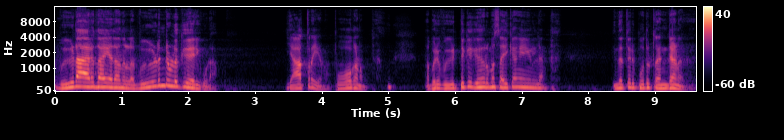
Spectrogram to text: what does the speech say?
വീട് ആരതാ ഏതാന്നുള്ളത് വീടിന്റെ ഉള്ളിലേക്ക് കയറിക്കൂടാ. യാത്ര ചെയ്യണം പോകണം. അപ്പോൾ ഒരു വീട്ടിലേക്ക് കയറുമ്പോൾ സഹിക്കാൻ കഴിയുന്നില്ല. ഇന്നത്തെ ഒരു പുതു ട്രെൻഡാണത്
